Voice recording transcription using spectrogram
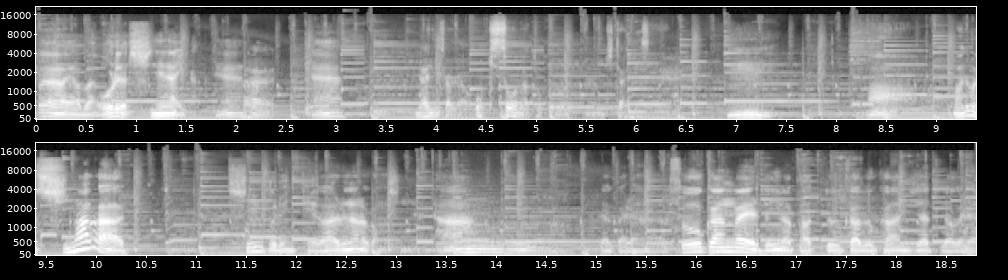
それはやばい。俺たち死ねないからね。い、ね。何かが起きそうなところに行きたいですね。うん。まあ、まあでも島がシンプルに手軽なのかもしれないな。だから、そう考えると今パッと浮かぶ感じだと、だから、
